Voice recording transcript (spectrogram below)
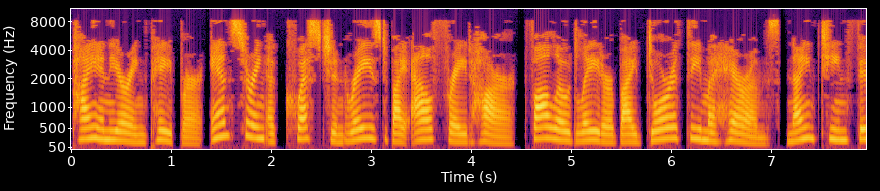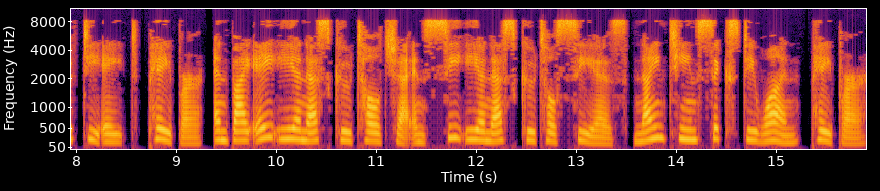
pioneering paper answering a question raised by Alfred Haar, followed later by Dorothy Maharam's 1958 paper, and by A. Ionescu and C. Ionescu Tulcea's 1961 paper.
